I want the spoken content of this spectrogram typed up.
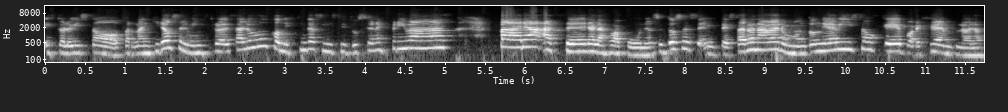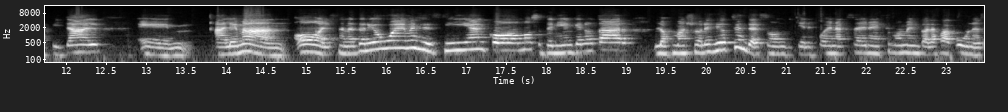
esto lo hizo Fernán Quiroz, el ministro de Salud, con distintas instituciones privadas para acceder a las vacunas. Entonces empezaron a ver un montón de avisos que, por ejemplo, el hospital eh, alemán o el Sanatorio Güemes decían cómo se tenían que notar los mayores de 80, son quienes pueden acceder en este momento a las vacunas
